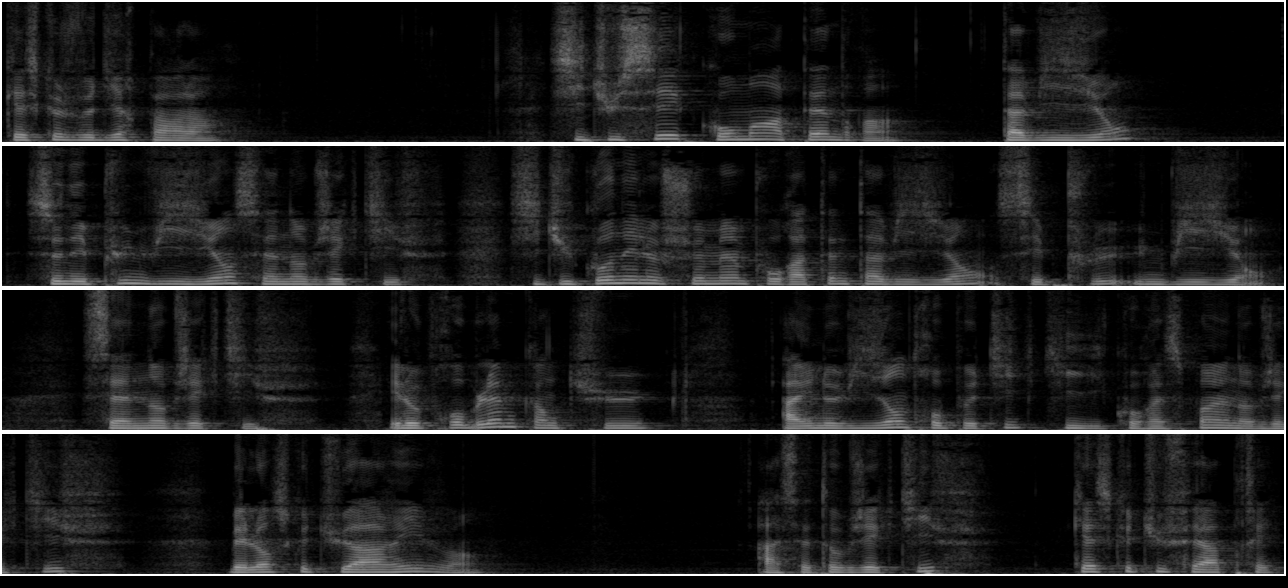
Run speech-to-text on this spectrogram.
Qu'est-ce que je veux dire par là? Si tu sais comment atteindre ta vision, ce n'est plus une vision, c'est un objectif. Si tu connais le chemin pour atteindre ta vision, c'est plus une vision, c'est un objectif. Et le problème quand tu as une vision trop petite qui correspond à un objectif, ben lorsque tu arrives à cet objectif, qu'est-ce que tu fais après?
